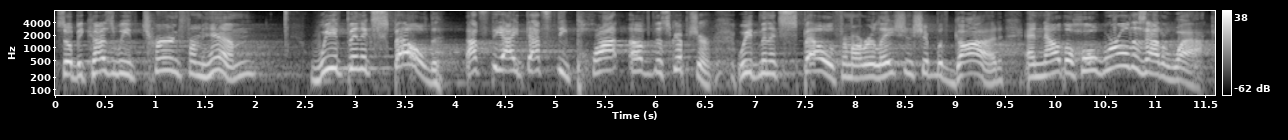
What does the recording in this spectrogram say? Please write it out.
So because we've turned from him, we've been expelled. That's the, that's the plot of the scripture. We've been expelled from our relationship with God, and now the whole world is out of whack.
